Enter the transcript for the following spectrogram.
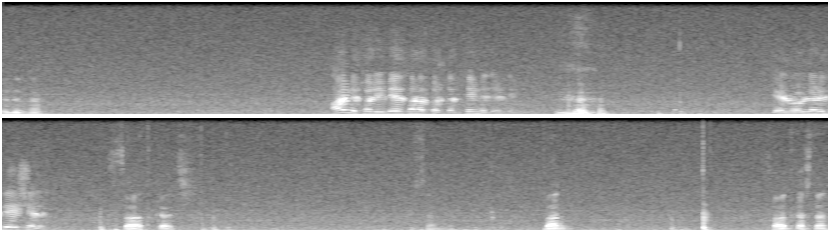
Dedim he. Aynı soruyu ben sana sorsam sen ne derdin? Gel rolleri değişelim. Saat kaç? Bir saniye. Ben Saat kaç lan?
